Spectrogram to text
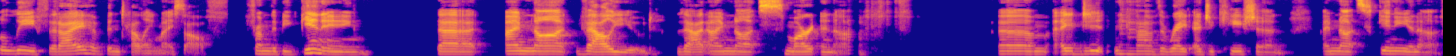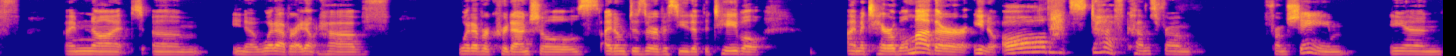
belief that I have been telling myself from the beginning that I'm not valued, that I'm not smart enough. Um, I didn't have the right education. I'm not skinny enough. I'm not, um, you know, whatever. I don't have whatever credentials. I don't deserve a seat at the table. I'm a terrible mother. You know, all that stuff comes from from shame and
